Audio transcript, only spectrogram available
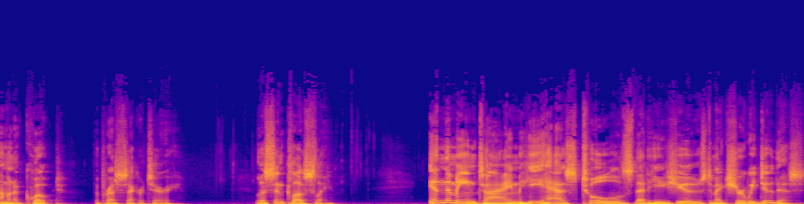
I'm going to quote the press secretary. Listen closely. In the meantime, he has tools that he's used to make sure we do this.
